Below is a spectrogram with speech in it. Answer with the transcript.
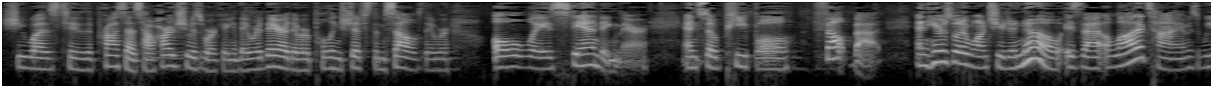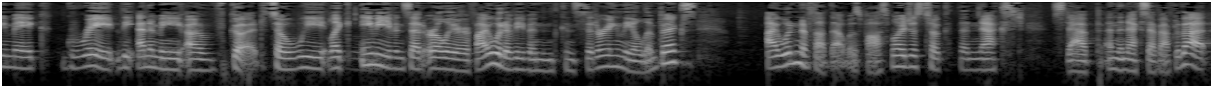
she was to the process, how hard she was working. They were there, they were pulling shifts themselves, they were always standing there. And so people felt that. And here's what I want you to know is that a lot of times we make great the enemy of good. So we, like Amy even said earlier, if I would have even considering the Olympics, I wouldn't have thought that was possible. I just took the next step and the next step after that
